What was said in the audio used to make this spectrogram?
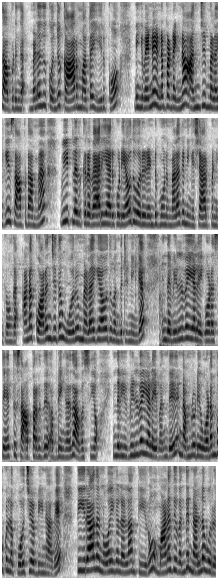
சாப்பிடுங்க. மிளகு கொஞ்சம் காரமாக தான் இருக்கும். நீங்கள் வேணால் என்ன பண்ணுறீங்கன்னா அஞ்சு மிளகையும் சாப்பிடாம வீட்டில் இருக்கிற வேற யாரு கூடயாவது ஒரு ரெண்டு மூணு மிளகு நீங்கள் ஷேர் பண்ணிக்கோங்க. ஆனால் குறைஞ்சது ஒரு மிளகையாவது வந்துட்டு நீங்கள் இந்த வில்வை இலை கூட சேர்த்து சாப்பிட்றது அப்படிங்கிறது அவசியம். இந்த வில்வை இலை வந்து நம்மளுடைய உடம்புக்குள்ளே போச்சு அப்படின்னாவே தீராத நோய்களெல்லாம் தீரும். மனது வந்து நல்ல ஒரு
